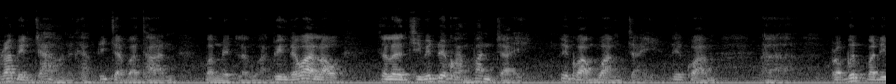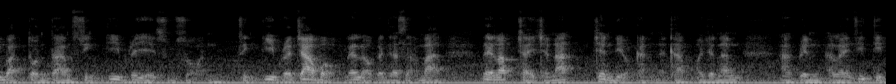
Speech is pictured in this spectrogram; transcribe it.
พระเป็นเจ้านะครับ ที่จะประทานบำเหน็จรางวัลเพียงแต่ว่าเราเจริญชีวิตด้วยความมั่นใจ ด้วยความวางใจ ด้วยความประพฤติปฏิบัติตนตามสิ่งที่พระเยซูสอนสิ่งที่พระเจ้าบอกและเราก็จะสามารถได้รับชัยชนะเช่นเดียวกันนะครับ เพราะฉะนั้นเป็นอะไรที่ติด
